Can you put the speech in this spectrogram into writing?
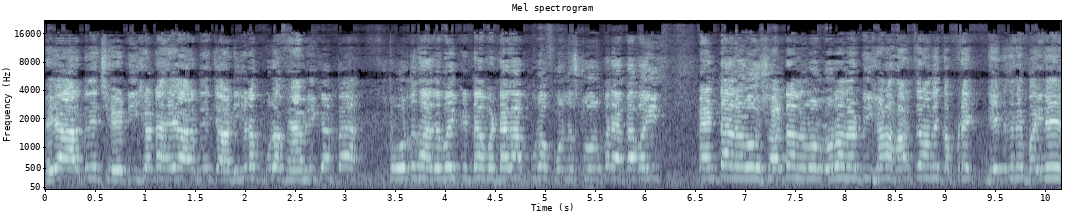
1000 ਰੁਪਏ ਦੇ 6 ਟੀ-ਸ਼ਰਟਾਂ 1000 ਰੁਪਏ ਦੇ 4 ਟੀ-ਸ਼ਰਟਾਂ ਪੂਰਾ ਫੈਮਿਲੀ ਕੈਂਪ ਹੈ ਸਟੋਰ ਦਿਖਾ ਦੇ ਬਾਈ ਕਿੱਡਾ ਵੱਡਾ ਗਾ, ਪੂਰਾ ਫੁੱਲ ਸਟੋਰ ਭਰਿਆ ਪਿਆ ਬਾਈ। ਪੈਂਟਾਂ ਲੈ ਲਓ, ਸ਼ਰਟਾਂ ਲੈ ਲਓ, ਲੋਰਾਂ ਲੈ ਲਓ ਟੀ-ਸ਼ਰਟਾਂ ਹਰ ਤਰ੍ਹਾਂ ਦੇ ਕੱਪੜੇ, ਜੇ ਕਿਸੇ ਨੇ ਬਾਈ ਨੇ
